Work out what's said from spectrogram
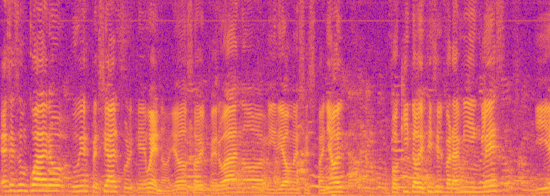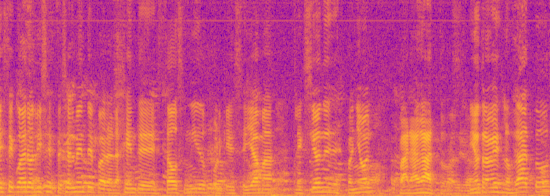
Ese es un cuadro muy especial porque, bueno, yo soy peruano, mi idioma es español, un poquito difícil para mí inglés y este cuadro dice especialmente para la gente de Estados Unidos porque se llama Lecciones de Español para Gatos. Y otra vez los gatos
